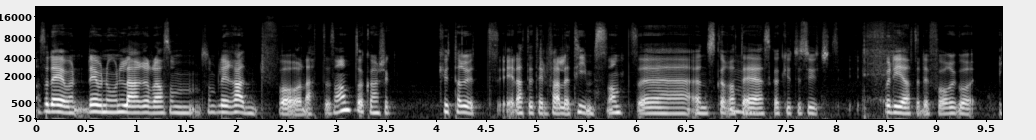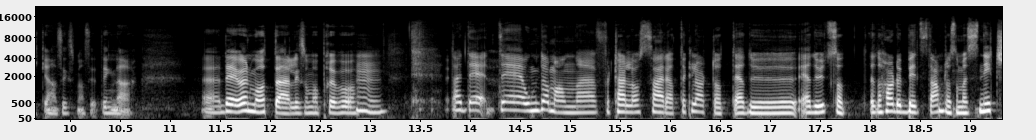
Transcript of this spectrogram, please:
altså det, er jo, det, er jo, noen lærere da som, som, blir redd for dette, sant? og kanskje kutter ut, i dette tilfellet Teams, sant? Eh, ønsker at det Mm. skal kuttes ut fordi at det foregår ikke hensiktsmessige ting der. Eh, Det er jo en måte liksom, å prøve å Mm. Nei, det, det ungdommene eh, forteller oss her, at det er klart at er du, er du utsatt, har du blitt stempla som en snitch,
